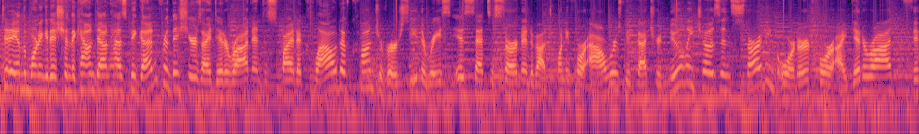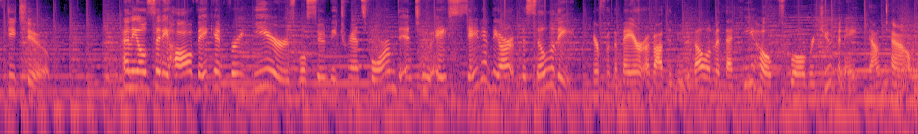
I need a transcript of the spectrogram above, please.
Today on the Morning Edition, the countdown has begun for this year's Iditarod, and despite a cloud of controversy, the race is set to start in about 24 hours. We've got your newly chosen starting order for Iditarod 52. And the old City Hall, vacant for years, will soon be transformed into a state of the art facility. Hear from the mayor about the new development that he hopes will rejuvenate downtown.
